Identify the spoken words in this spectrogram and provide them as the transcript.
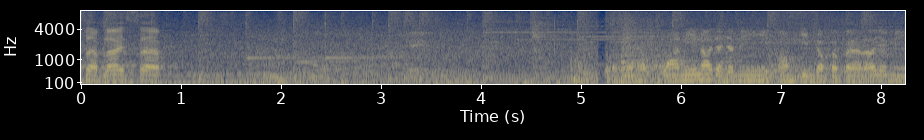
เสิร์ฟเลยเสิร์ฟ รับร้านนี้นอกจากจะมีของกินกับกาแฟแล้วยังมี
